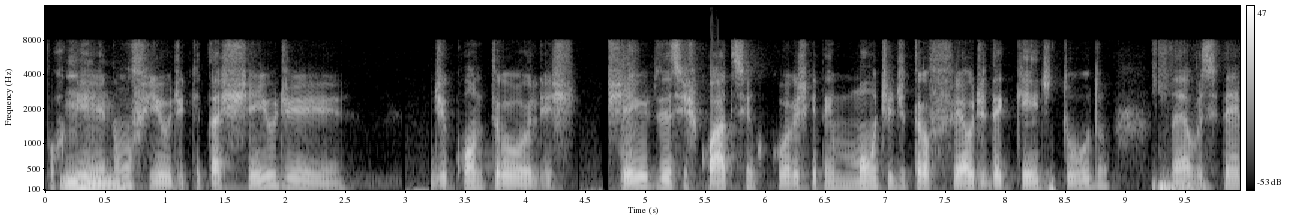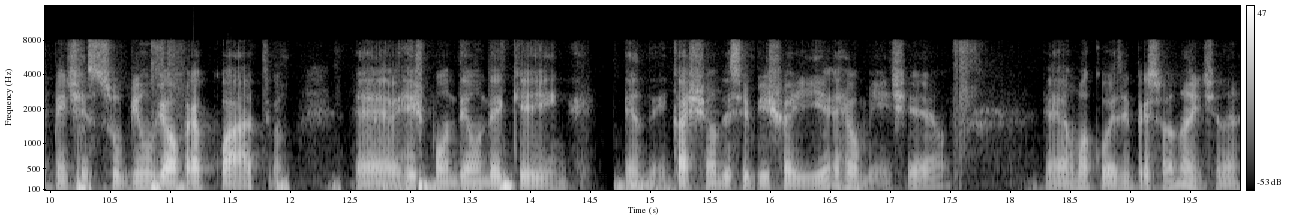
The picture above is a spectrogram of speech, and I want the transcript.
Porque uhum. num field que está cheio de, de controles, cheio desses quatro, cinco cores que tem um monte de troféu, de decay, de tudo, né? Você de repente subir um viol para quatro, é, responder um decay encaixando esse bicho aí, é, realmente é, é uma coisa impressionante, né?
